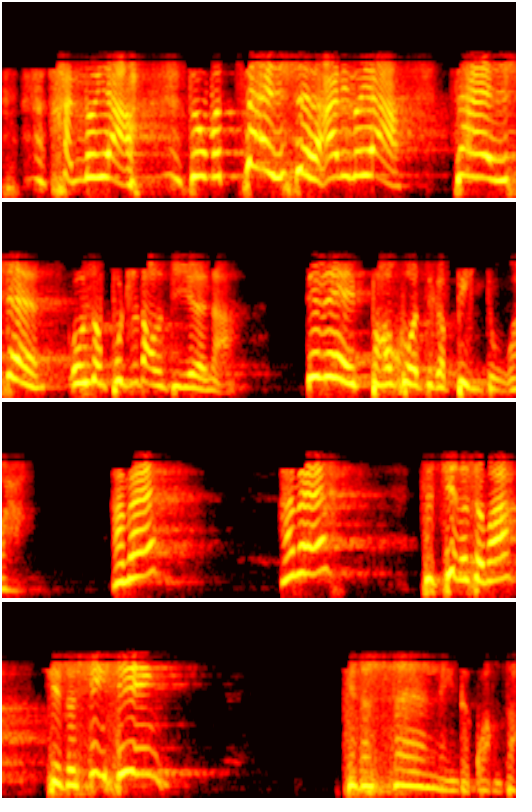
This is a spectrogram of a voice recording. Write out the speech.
哈利路亚！所以我们战胜，阿利路亚，战胜我们所不知道的敌人呐，对不对？包括这个病毒啊，阿门，阿门。是借着什么？借着信心，借着圣灵的光照。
